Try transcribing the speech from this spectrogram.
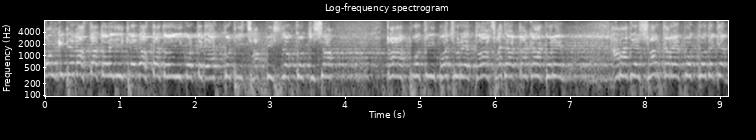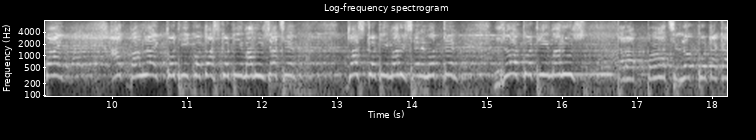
কংক্রিটের রাস্তা তৈরি রাস্তা তৈরি করতে এক কোটি ছাব্বিশ লক্ষ কৃষক তারা প্রতি বছরে দশ হাজার টাকা করে আমাদের সরকারের পক্ষ থেকে পাই আজ বাংলায় কোটি দশ কোটি মানুষ আছে। দশ কোটি মানুষের মধ্যে ন কোটি মানুষ তারা পাঁচ লক্ষ টাকা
